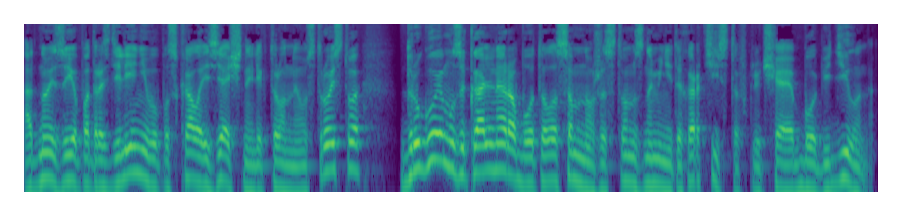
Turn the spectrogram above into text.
Одно из ее подразделений выпускало изящное электронное устройство, другое музыкальное работало со множеством знаменитых артистов, включая Бобби Дилана.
